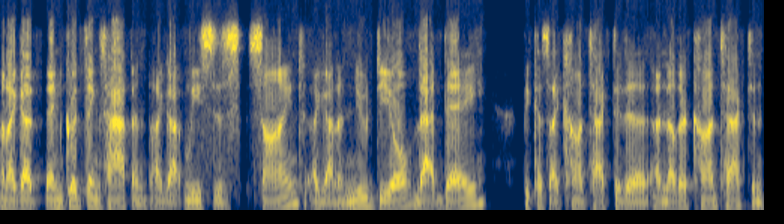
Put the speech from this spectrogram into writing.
and I got and good things happened. I got leases signed. I got a new deal that day because I contacted a, another contact, and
